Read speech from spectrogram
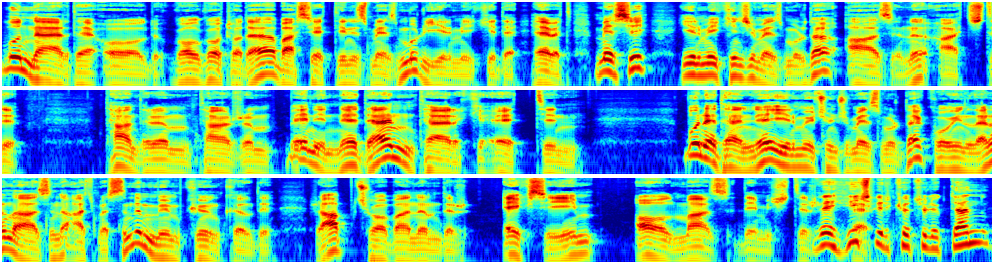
bu nerede oldu? Golgota'da bahsettiğiniz mezmur 22'de. Evet, Mesih 22. mezmurda ağzını açtı. Tanrım, Tanrım, beni neden terk ettin? Bu nedenle 23. mezmurda koyunların ağzını açmasını mümkün kıldı. Rab çobanımdır, eksiğim olmaz demiştir. Ve hiçbir kötülükten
